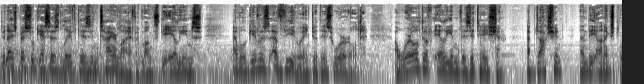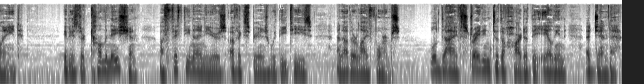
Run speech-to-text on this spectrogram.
Tonight's special guest has lived his entire life amongst the aliens and will give us a view into this world, a world of alien visitation, abduction, and the unexplained. It is their culmination of 59 years of experience with ETs and other life forms. We'll dive straight into the heart of the alien agenda.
